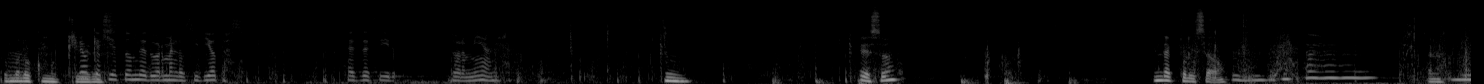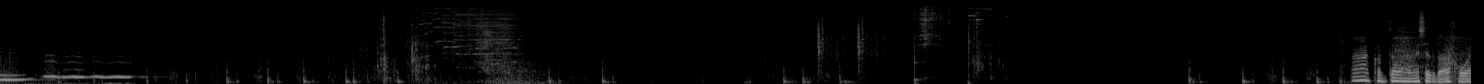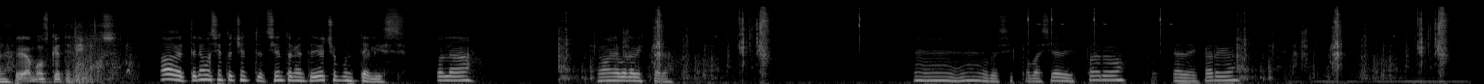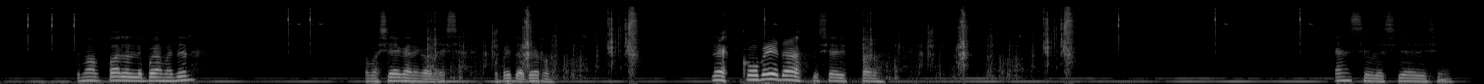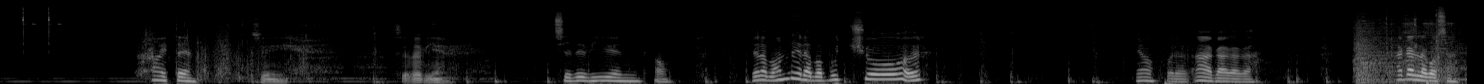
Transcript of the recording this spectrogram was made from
Tómalo como Creo que quieras. aquí es donde duermen los idiotas. Es decir, dormían. Mm. Eso. Fin actualizado. Bueno. Ah, contamos la mesa de trabajo, buena. Veamos qué tenemos. A ver, tenemos 180, 198 puntelis. Hola. Vamos a ver la pistola. Eh, eh, capacidad de disparo, capacidad de carga. ¿Qué más balas le pueda meter? Capacidad de carga, esa. Escopeta, perro. La escopeta, velocidad de disparo. Alcance, velocidad de. Ah, ahí está bien. Sí. Se ve bien. Se ve bien. Vamos. ¿Y ahora para dónde era, papucho? A ver. Vamos por acá. Ah, acá, acá, acá. Acá es la cosa.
